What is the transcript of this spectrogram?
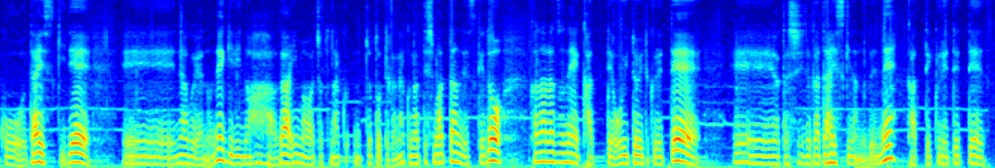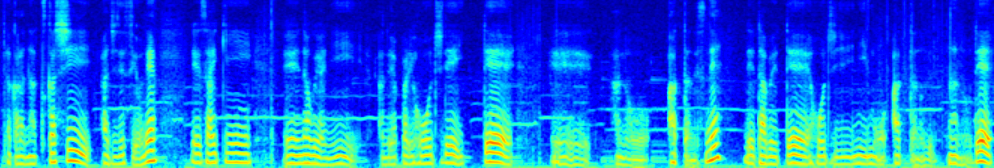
構大好きで、えー、名古屋のね義理の母が今はちょっとなくちょっとっていうかなくなってしまったんですけど必ずね買って置いといてくれて、えー、私が大好きなのでね買ってくれててだから懐かしい味ですよね。で最近、えー、名古屋にあのやっぱり法事で行って、えー、あのあったんですね。で食べて法事にもあったのでなので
